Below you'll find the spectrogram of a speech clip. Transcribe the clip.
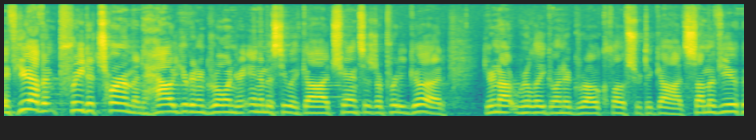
If you haven't predetermined how you're going to grow in your intimacy with God, chances are pretty good you're not really going to grow closer to God. Some of you,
